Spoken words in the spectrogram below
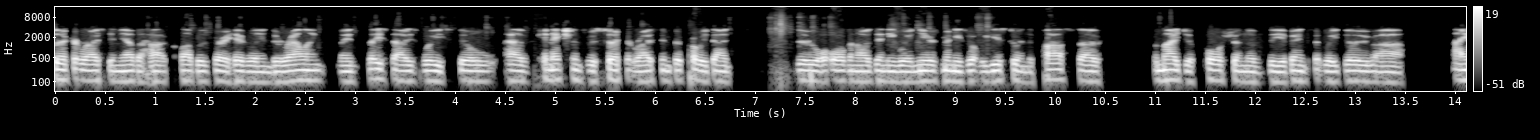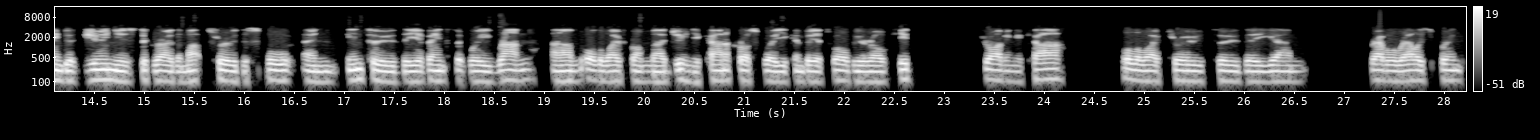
circuit racing, the other half club was very heavily into rallying. I mean, these days we still have connections with circuit racing, but probably don't do or organise anywhere near as many as what we used to in the past. So, a major portion of the events that we do are aimed at juniors to grow them up through the sport and into the events that we run, um, all the way from uh, junior khanacross, where you can be a 12 year old kid driving a car, all the way through to the um, gravel rally sprints,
